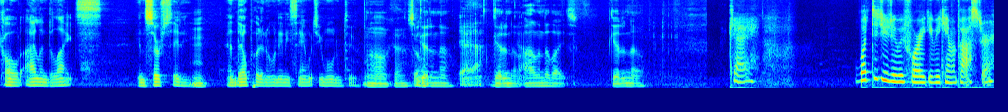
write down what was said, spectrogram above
called Island Delights in Surf City, Mm. And they'll put it on any sandwich you want them to. Oh, okay. So- Good to know. Yeah. Good to know. Island of Lights. Good to know. Okay. What did you do before you became a pastor?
